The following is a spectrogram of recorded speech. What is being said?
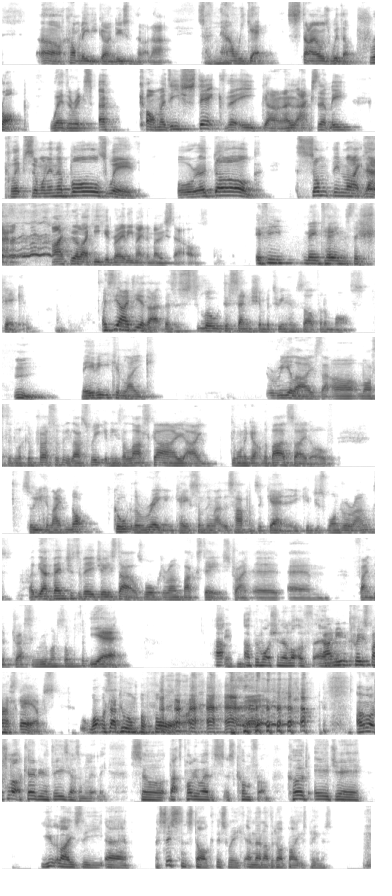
oh, I can't believe you go and do something like that. So now we get Styles with a prop, whether it's a comedy stick that he, I don't know, accidentally clips someone in the balls with, or a dog, something like that. I feel like he could really make the most out of. If he maintains the shtick, it's the idea that there's a slow dissension between himself and Omos. Mm. Maybe he can like realize that oh Moss didn't look impressed with me last week, and he's the last guy I don't want to get on the bad side of. So he can like not go to the ring in case something like this happens again, and he can just wander around. Like the adventures of AJ Styles walking around backstage trying to um, find a dressing room or something. Yeah. I, I've been watching a lot of. I Um, need to trace my steps. What was I doing before? I've been watching a lot of Curb Your Enthusiasm lately, so that's probably where this has come from. Could AJ utilize the uh, assistant's dog this week and then have the dog bite his penis?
